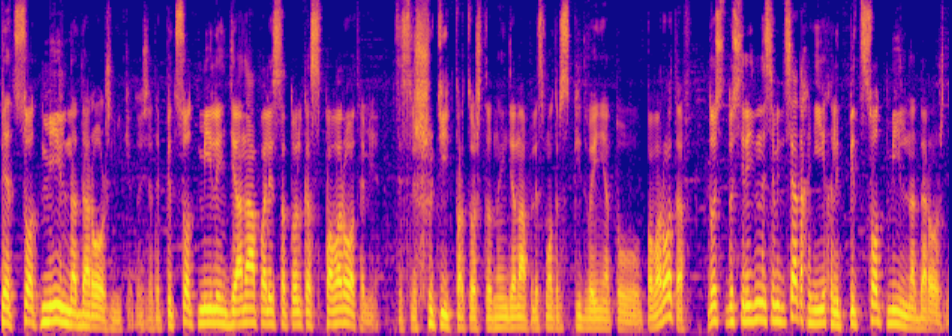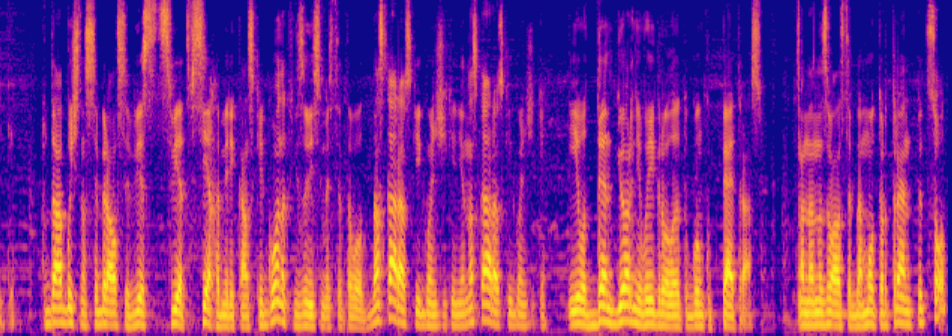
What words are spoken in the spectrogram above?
500 миль на дорожнике, то есть это 500 миль Индианаполиса только с поворотами. Если шутить про то, что на Индианаполис Мотор Спидвей нету поворотов, до, до середины 70-х они ехали 500 миль на дорожнике. Туда обычно собирался весь цвет всех американских гонок, вне зависимости от того, наскаровские гонщики, не наскаровские гонщики. И вот Дэн Герни выигрывал эту гонку пять раз. Она называлась тогда Motor Trend 500.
